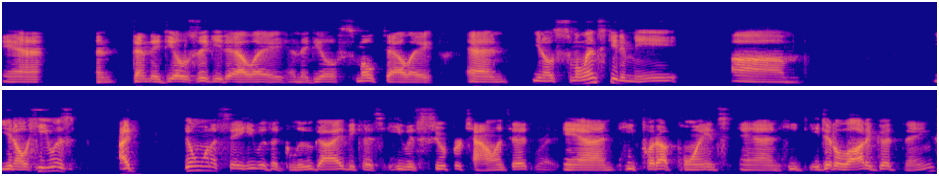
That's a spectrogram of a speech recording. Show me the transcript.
and and then they deal Ziggy to LA, and they deal Smoke to LA, and you know, Smolinski to me, um, you know, he was. I don't want to say he was a glue guy because he was super talented, right. and he put up points, and he he did a lot of good things,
